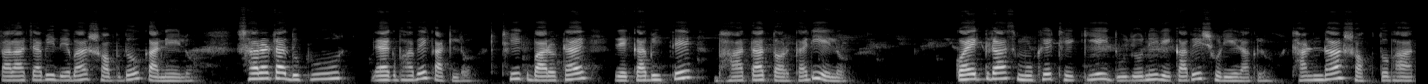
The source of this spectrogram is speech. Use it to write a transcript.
তালা চাবি দেবার শব্দ কানে এলো। সারাটা দুপুর একভাবে কাটল। ঠিক বারোটায় রেকাবিতে ভাত আর তরকারি এলো। কয়েক গ্রাস মুখে ঠেকিয়েই দুজনে রেকাবে সরিয়ে রাখল। ঠান্ডা শক্ত ভাত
